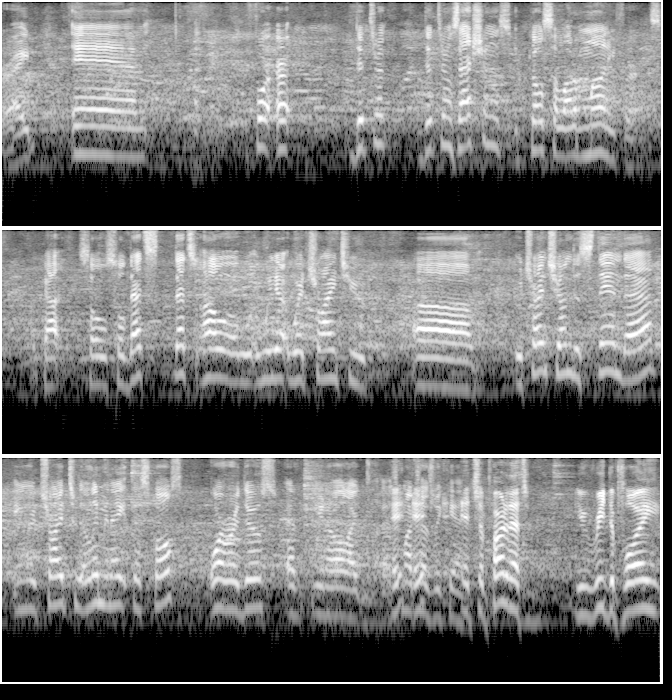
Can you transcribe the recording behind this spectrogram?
right? And for uh, the, the transactions it costs a lot of money for us. Okay, so so that's that's how we are, we're trying to uh, we're trying to understand that and we try to eliminate this cost or reduce, you know, like as It- much it- as we can. It's a part of that's, you redeploy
